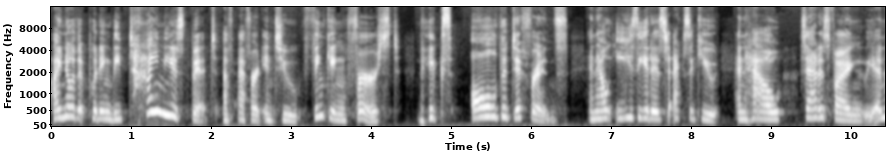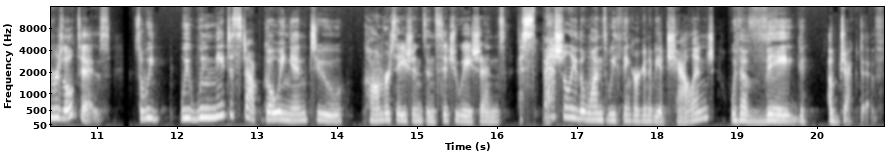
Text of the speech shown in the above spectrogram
I know that putting the tiniest bit of effort into thinking first makes all the difference, and how easy it is to execute, and how satisfying the end result is. So we we we need to stop going into conversations and situations, especially the ones we think are going to be a challenge, with a vague objective.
